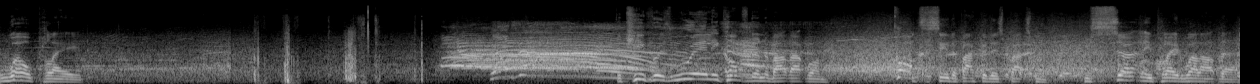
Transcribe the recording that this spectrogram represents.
Well played. The keeper is really confident about that one. Good to see the back of this batsman. He certainly played well out there.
